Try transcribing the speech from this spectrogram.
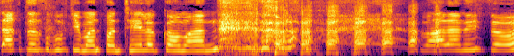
dachte, es ruft jemand von Telekom an. war da nicht so.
